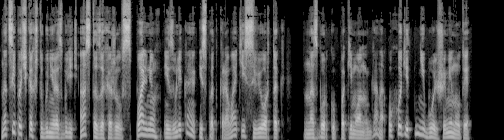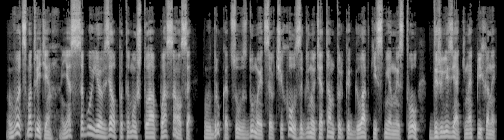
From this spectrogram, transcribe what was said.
На цыпочках, чтобы не разбудить Аста, захожу в спальню, извлекаю из-под кровати сверток. На сборку покемон Гана уходит не больше минуты. Вот, смотрите, я с собой ее взял, потому что опасался. Вдруг отцу вздумается в чехол заглянуть, а там только гладкий сменный ствол, да железяки напиханы.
